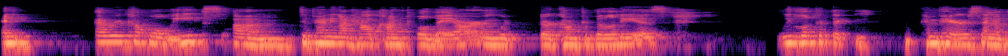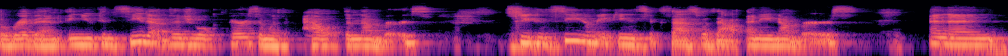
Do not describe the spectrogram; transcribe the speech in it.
And every couple of weeks, um, depending on how comfortable they are and what their comfortability is, we look at the comparison of the ribbon and you can see that visual comparison without the numbers. So you can see you're making success without any numbers. And then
